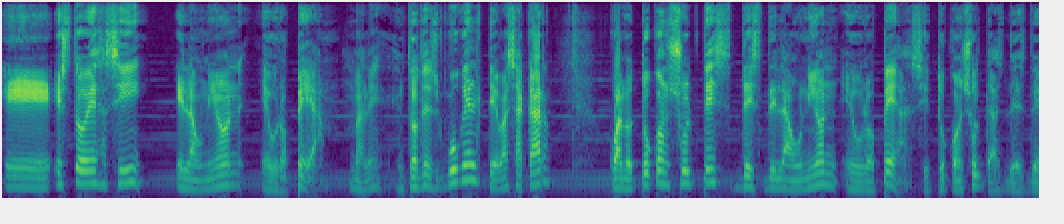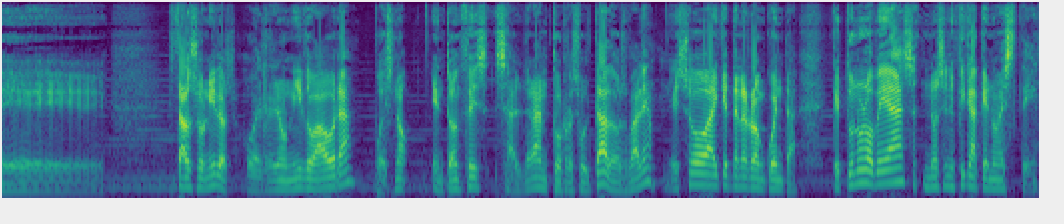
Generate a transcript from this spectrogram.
Eh, esto es así en la Unión Europea, ¿vale? Entonces Google te va a sacar cuando tú consultes desde la Unión Europea. Si tú consultas desde Estados Unidos o el Reino Unido ahora, pues no. Entonces saldrán tus resultados, ¿vale? Eso hay que tenerlo en cuenta. Que tú no lo veas no significa que no esté.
